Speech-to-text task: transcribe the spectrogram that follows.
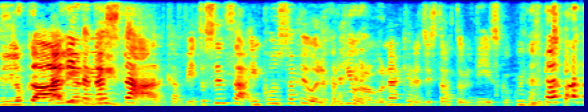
Nei La locali. vita da star, capito? Senza inconsapevole, perché io non avevo neanche registrato il disco, quindi cioè,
